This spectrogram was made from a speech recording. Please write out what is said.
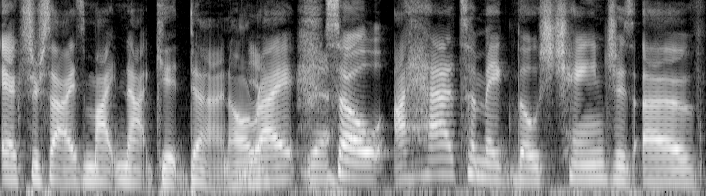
Exercise might not get done, all right. yeah. So I had to make those changes of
